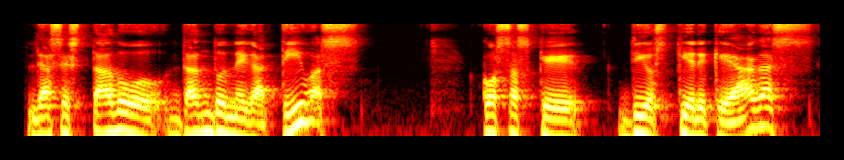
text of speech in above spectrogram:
¿Le has estado dando negativas? Cosas que Dios quiere que hagas,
